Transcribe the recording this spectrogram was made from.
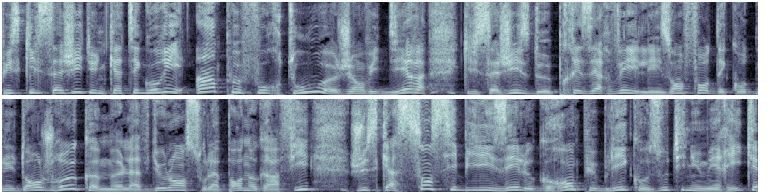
puisqu'il s'agit d'une catégorie un peu fourre-tout, euh, j'ai envie de dire, qu'il s'agisse de préserver les enfants des contenus dangereux comme la violence ou la pornographie, jusqu'à sensibiliser le grand public aux outils numériques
